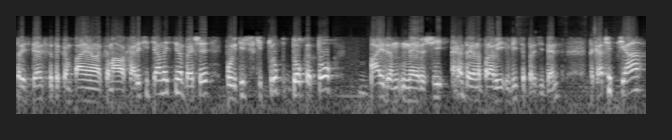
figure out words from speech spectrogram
президентската кампания на Камала Харис и тя наистина беше политически труп, докато Байден не реши да я направи вице-президент. Така че тя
